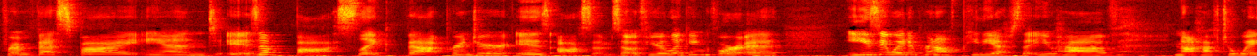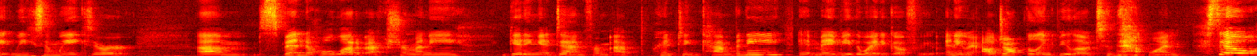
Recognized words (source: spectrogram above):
from Best Buy and it is a boss. Like that printer is awesome. So if you're looking for a easy way to print off PDFs that you have, not have to wait weeks and weeks or um, spend a whole lot of extra money getting it done from a printing company, it may be the way to go for you. Anyway, I'll drop the link below to that one. So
